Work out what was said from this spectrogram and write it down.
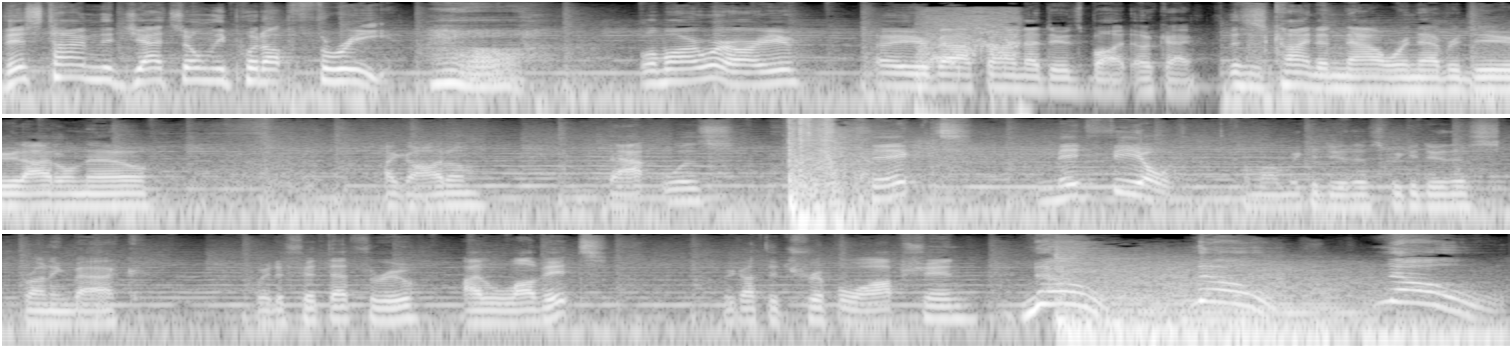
This time, the Jets only put up three. Lamar, where are you? Oh, you're back behind that dude's butt. Okay. This is kind of now or never, dude. I don't know. I got him. That was perfect. Midfield. Come on, we could do this. We could do this. Running back. Way to fit that through. I love it. We got the triple option. No! No! No!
